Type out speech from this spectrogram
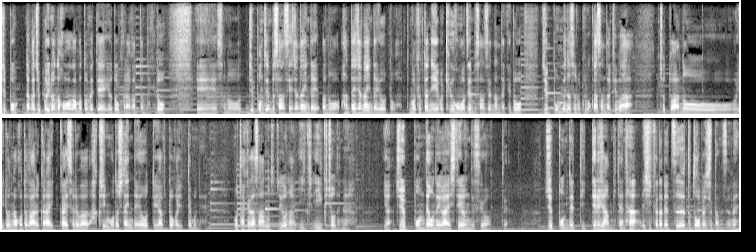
10本なんか10本いろんな法案がまとめて与党から上がったんだけど、えー、その10本全部賛成じゃないんだあの反対じゃないんだよと、まあ、極端に言えば9本は全部賛成なんだけど10本目のその黒川さんだけはちょっとあのいろんなことがあるから一回それは白紙に戻したいんだよって野党が言ってもねもう武田さんのような言い口調でねいや10本でお願いしてるんですよって10本でって言ってるじゃんみたいな言い方でずっと答弁してたんですよね。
